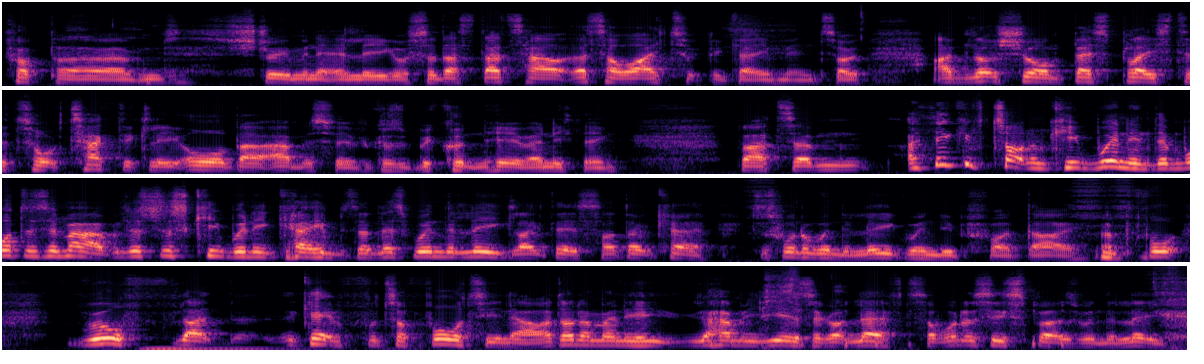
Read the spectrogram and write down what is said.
proper um, streaming it illegal. So that's that's how that's how I took the game in. So I'm not sure I'm best placed to talk tactically or about atmosphere because we couldn't hear anything. But um, I think if Tottenham keep winning, then what does it matter? But let's just keep winning games and let's win the league like this. I don't care. Just want to win the league, Windy, before I die. And before, we're all like getting to forty now. I don't know how many how many years I got left. So I want to see Spurs win the league.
